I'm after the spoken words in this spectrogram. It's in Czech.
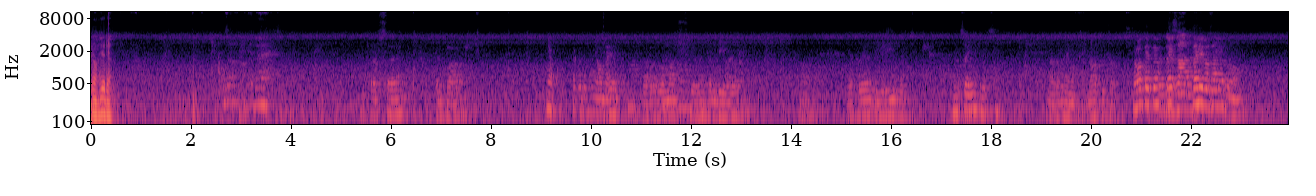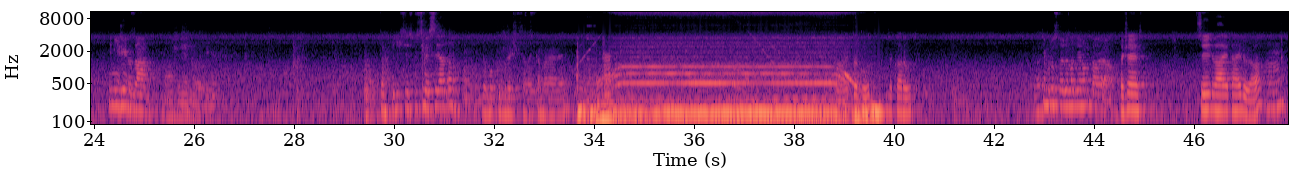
Jo, jede. Prase, ten plášť. Jo, takhle by to mělo být. Za hlavou máš jeden ten bílej. No. Já to je bílý od... Něco jiného zase. No, to nemám. No, tuto. No, to je ten, To zádu. ten je do zádu, no. Ty míří do zádu. No, že nebylo vidět. Tak teď ještě zkusíme, jestli já tam do boku budeš celý kamaráde. No, je to good, řekla Ruth. Zatím budu sledovat jenom to, jo. Takže 3, 2, 1, jdu, jo? Mhm.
